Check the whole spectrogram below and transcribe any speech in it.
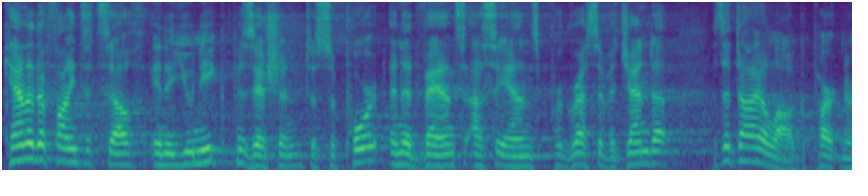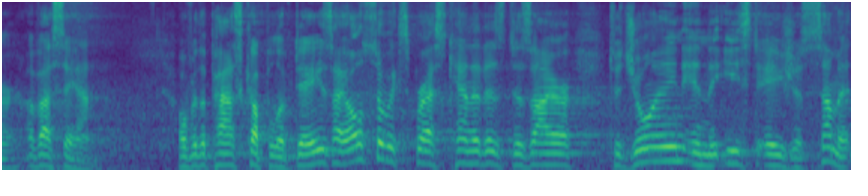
Canada finds itself in a unique position to support and advance ASEAN's progressive agenda as a dialogue partner of ASEAN. Over the past couple of days, I also expressed Canada's desire to join in the East Asia Summit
